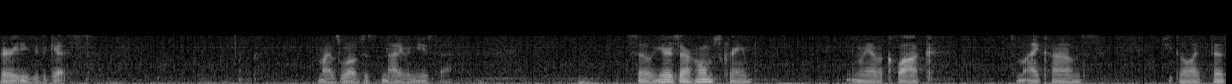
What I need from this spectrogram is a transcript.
Very easy to guess. Might as well just not even use that. So here's our home screen. And we have a clock, some icons. If you go like this,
